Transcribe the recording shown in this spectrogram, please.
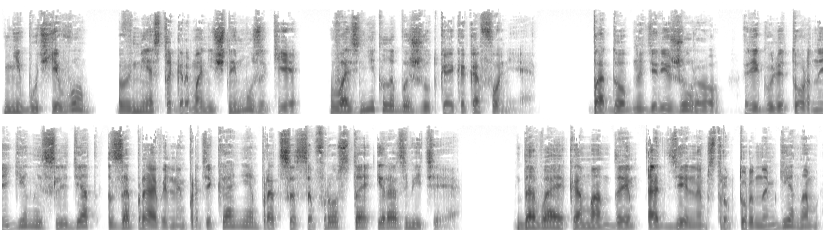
Не будь его, вместо гармоничной музыки возникла бы жуткая какофония. Подобно дирижеру, регуляторные гены следят за правильным протеканием процессов роста и развития, давая команды отдельным структурным генам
